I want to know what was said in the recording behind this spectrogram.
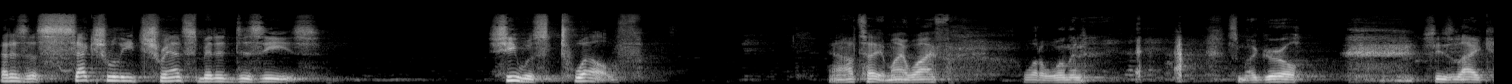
That is a sexually transmitted disease. She was 12. And I'll tell you, my wife, what a woman. it's my girl. She's like,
